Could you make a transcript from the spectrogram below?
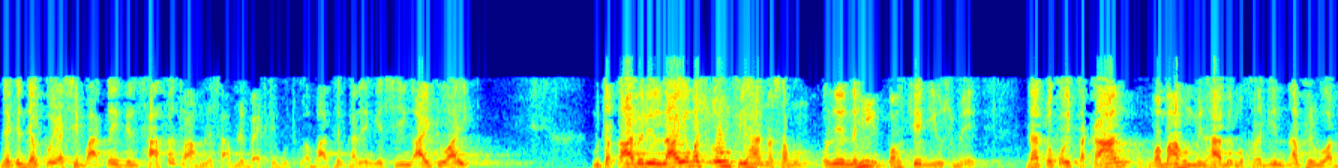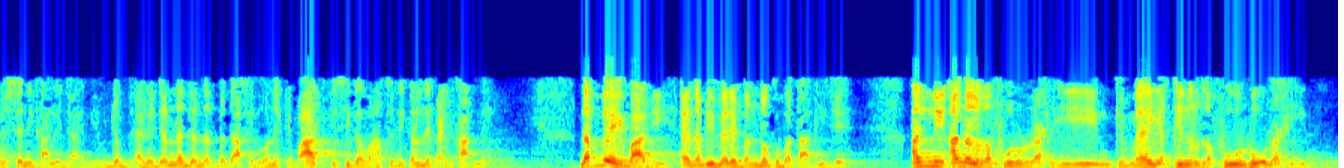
लेकिन जब कोई ऐसी बात नहीं, दिल साफ़ है तो आमने सामने बैठ के बातें करेंगे सींग आई टू आई मुतकाबिल लामसम फिहा नसब उन्हें नहीं पहुंचेगी उसमें, न तो कोई तकान वमाहम मिनहा मुखरजी न फिर वो अब इससे निकाले जाएँगे। जब अहले जन्नत जन्नत में दाखिल होने के बाद किसी का वहाँ से निकलने का इम्कान नहीं। नब्बे इबादी, ए नबी मेरे बंदों को बता दीजिए। अन्नी अनल गफूर रहीम, कि मैं यकीन गफूर हूँ, रहीम हूँ।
